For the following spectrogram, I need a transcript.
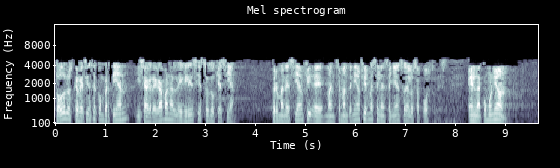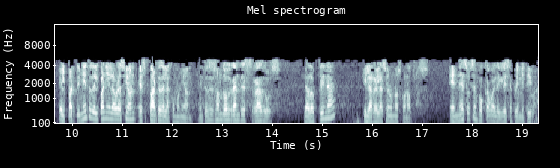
Todos los que recién se convertían y se agregaban a la iglesia, esto es lo que hacían. Permanecían, eh, se mantenían firmes en la enseñanza de los apóstoles en la comunión. El partimiento del pan y la oración es parte de la comunión. Entonces son dos grandes rasgos, la doctrina y la relación unos con otros. En eso se enfocaba la iglesia primitiva.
